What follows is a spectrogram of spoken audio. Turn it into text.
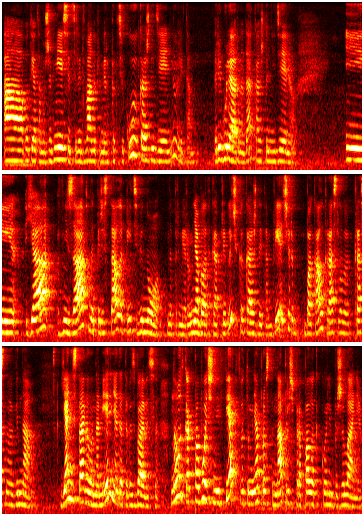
а вот я там уже в месяц или два, например, практикую каждый день, ну или там регулярно, да, каждую неделю, и я внезапно перестала пить вино, например. У меня была такая привычка каждый там вечер бокал красного, красного вина. Я не ставила намерения от этого избавиться, но вот как побочный эффект, вот у меня просто напрочь пропало какое-либо желание.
